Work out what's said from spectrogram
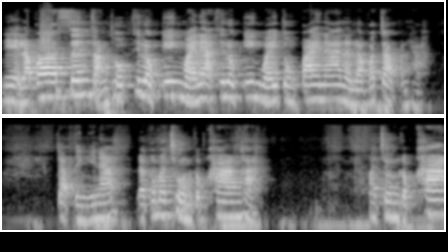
เนี่ยแล้วก็เส้นสัมทบที่เรากิ้งไว้เนี่ยที่เรากิ้งไว้ตรงป้ายหน้าเนี่ยเราก็จับมันค่ะ จับอย่างนี้นะ แล้วก็มาชนกับข้างค่ะ มาชนกับข้าง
